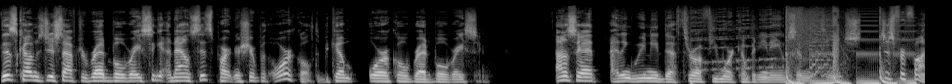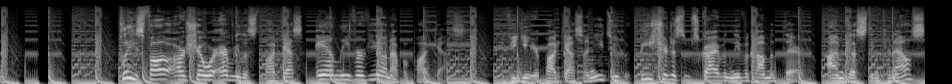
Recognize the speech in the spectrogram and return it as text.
This comes just after Red Bull Racing announced its partnership with Oracle to become Oracle Red Bull Racing. Honestly, I, I think we need to throw a few more company names in the teams just for fun. Please follow our show wherever you listen to podcasts and leave a review on Apple Podcasts. If you get your podcast on YouTube, be sure to subscribe and leave a comment there. I'm Dustin Knouse,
